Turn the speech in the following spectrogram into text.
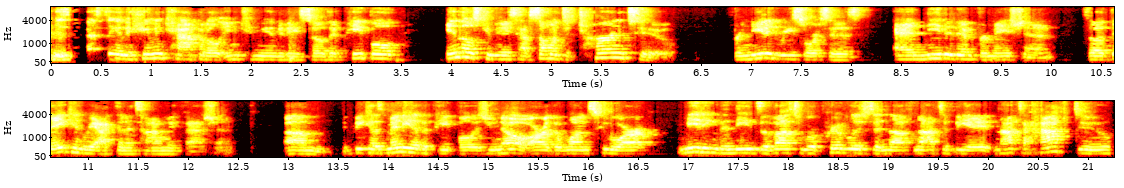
It is investing in the human capital in communities so that people in those communities have someone to turn to for needed resources and needed information so that they can react in a timely fashion. Um, because many of the people, as you know, are the ones who are meeting the needs of us who are privileged enough not to be a, not to have to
